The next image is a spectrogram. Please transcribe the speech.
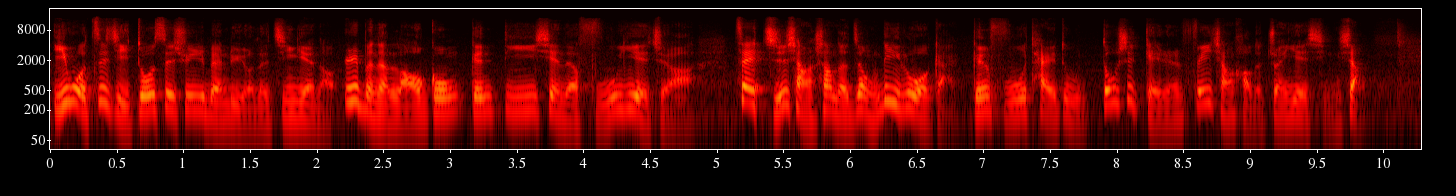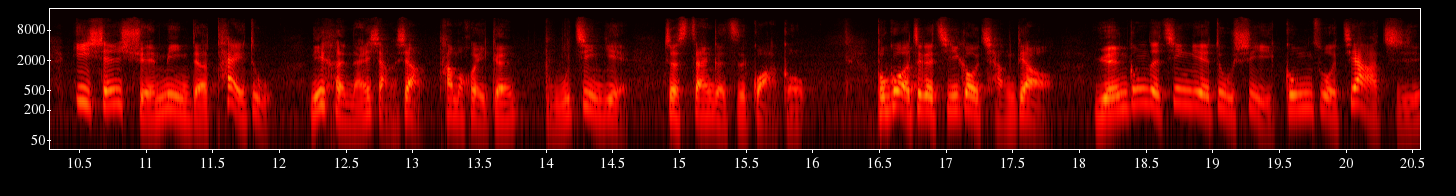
以我自己多次去日本旅游的经验哦，日本的劳工跟第一线的服务业者啊，在职场上的这种利落感跟服务态度，都是给人非常好的专业形象，一生玄命的态度，你很难想象他们会跟不敬业这三个字挂钩。不过这个机构强调。员工的敬业度是以工作价值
